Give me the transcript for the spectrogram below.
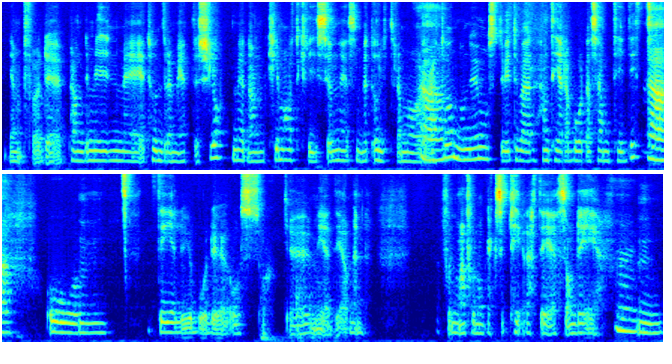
jämförde pandemin med ett 100 meterslopp medan klimatkrisen är som ett ultramaraton ja. och nu måste vi tyvärr hantera båda samtidigt. Ja. Och mm, det gäller ju både oss och eh, media men man får nog acceptera att det är som det är. Mm.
